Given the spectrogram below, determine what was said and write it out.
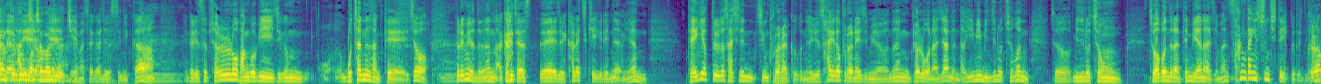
사대강 때도 예, 마찬가지였죠. 예, 마찬가지였으니까 그래서 별로 방법이 지금 어, 못 찾는 상태죠. 그러면은 아까 제가 왜 칼레츠키 얘기를 했냐면 대기업들도 사실은 지금 불안할 거거든요. 이 사회가 불안해지면은 별로 원하지 않는다. 이미 민주노총은 저 민주노총 조합원들한테 미안하지만 상당히 순치돼 있거든요. 그럼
